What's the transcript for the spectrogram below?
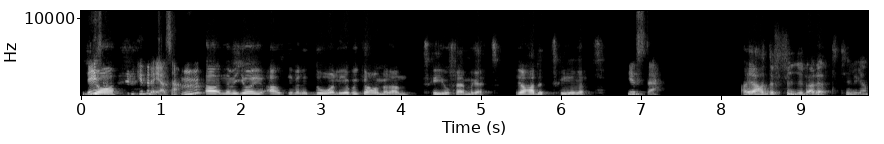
Det är Ja, så mycket för dig alltså? Mm. Ja, nej men jag är ju alltid väldigt dålig. Jag brukar ha mellan tre och fem rätt. Jag hade tre rätt. Just det. Ja, jag hade fyra rätt tydligen.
